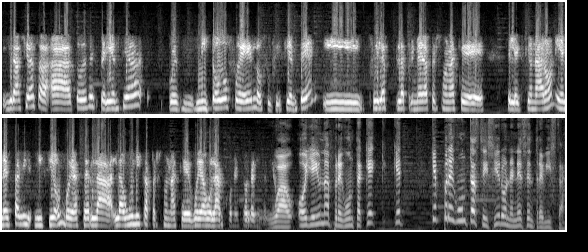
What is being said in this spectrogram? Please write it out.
gracias a, toda esa experiencia, pues ni todo fue lo suficiente y fui la, primera persona que seleccionaron y en esta misión voy a ser la, única persona que voy a volar con esa organización. Wow, oye, y una pregunta, ¿qué, qué, qué preguntas te hicieron en esa entrevista?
